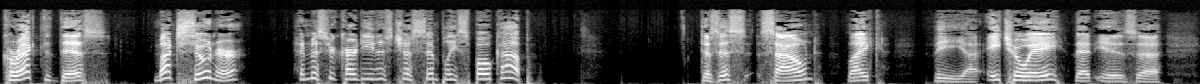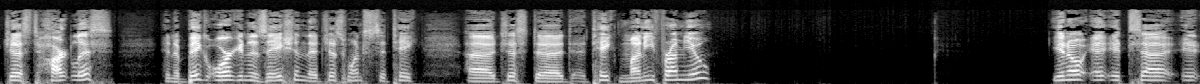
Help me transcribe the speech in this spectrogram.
corrected this much sooner, and Mr. Cardenas just simply spoke up. Does this sound like the uh, HOA that is uh, just heartless and a big organization that just wants to take uh, just uh, take money from you? You know, it, it's uh, it,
